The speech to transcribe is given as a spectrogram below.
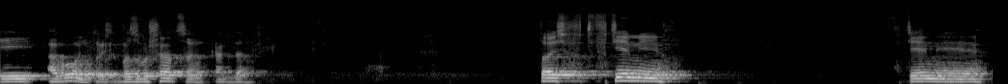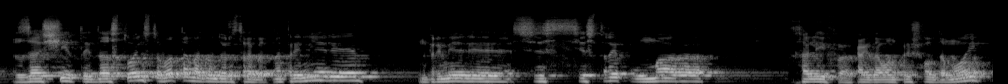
И огонь, то есть возвышаться когда. То есть в, в теме в теме защиты достоинства, вот там огонь должен сработать. На примере, на примере сестры Умара Халифа, когда он пришел домой,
